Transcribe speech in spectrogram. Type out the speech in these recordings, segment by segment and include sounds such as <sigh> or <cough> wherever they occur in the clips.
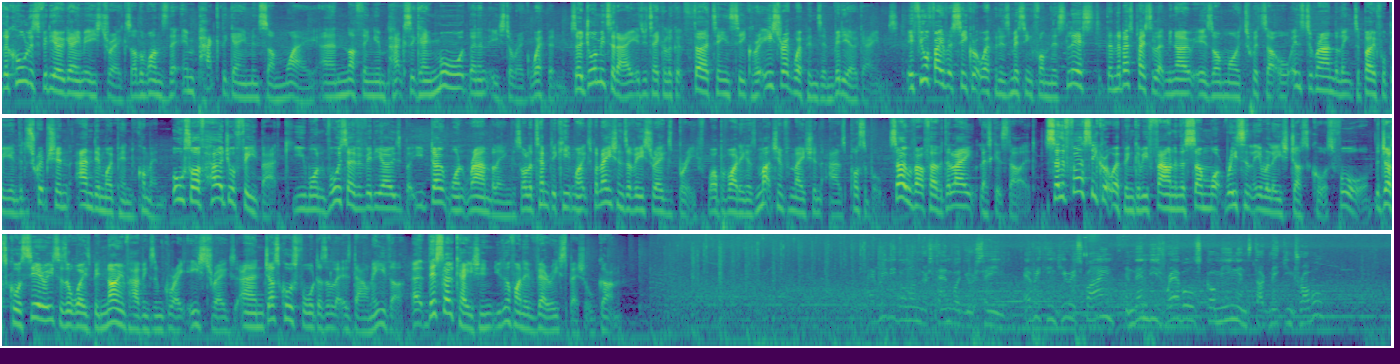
The coolest video game easter eggs are the ones that impact the game in some way, and nothing impacts a game more than an easter egg weapon. So join me today as we take a look at 13 secret easter egg weapons in video games. If your favourite secret weapon is missing from this list, then the best place to let me know is on my Twitter or Instagram, the link to both will be in the description and in my pinned comment. Also I've heard your feedback, you want voiceover videos but you don't want rambling, so I'll attempt to keep my explanations of easter eggs brief, while providing as much information as possible. So without further delay, let's get started. So the first secret weapon can be found in the somewhat recently released Just Cause 4. The Just Cause series has always been known for having some great easter eggs and Just Cause 4 doesn't let us down either. At this location you can find a very special gun. I really don't understand what you're saying. Everything here is fine, and then these rebels come in and start making trouble?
